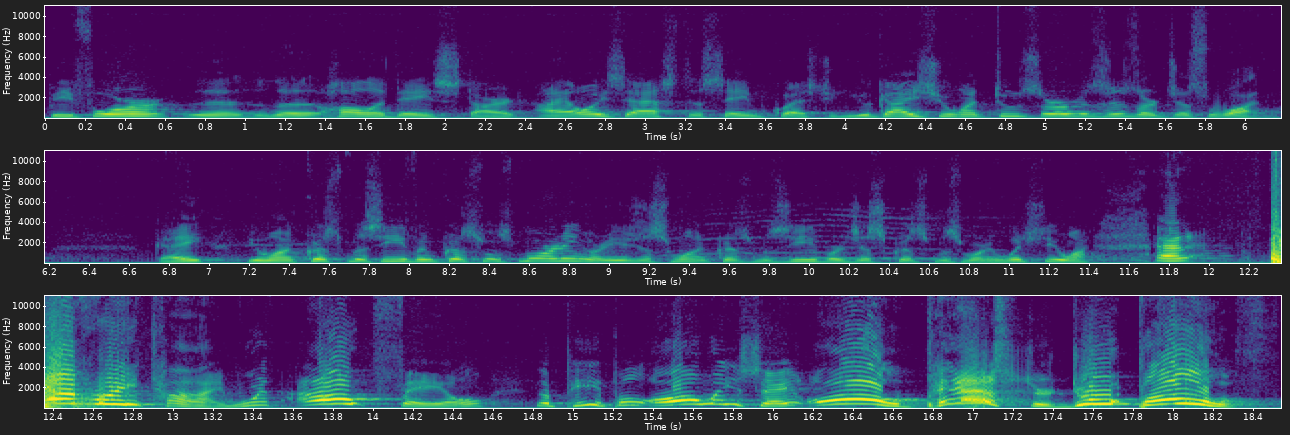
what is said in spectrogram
before the, the holidays start, I always ask the same question. You guys, you want two services or just one? Okay? You want Christmas Eve and Christmas morning, or you just want Christmas Eve or just Christmas morning? Which do you want? And every time, without fail, the people always say, Oh, Pastor, do both.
